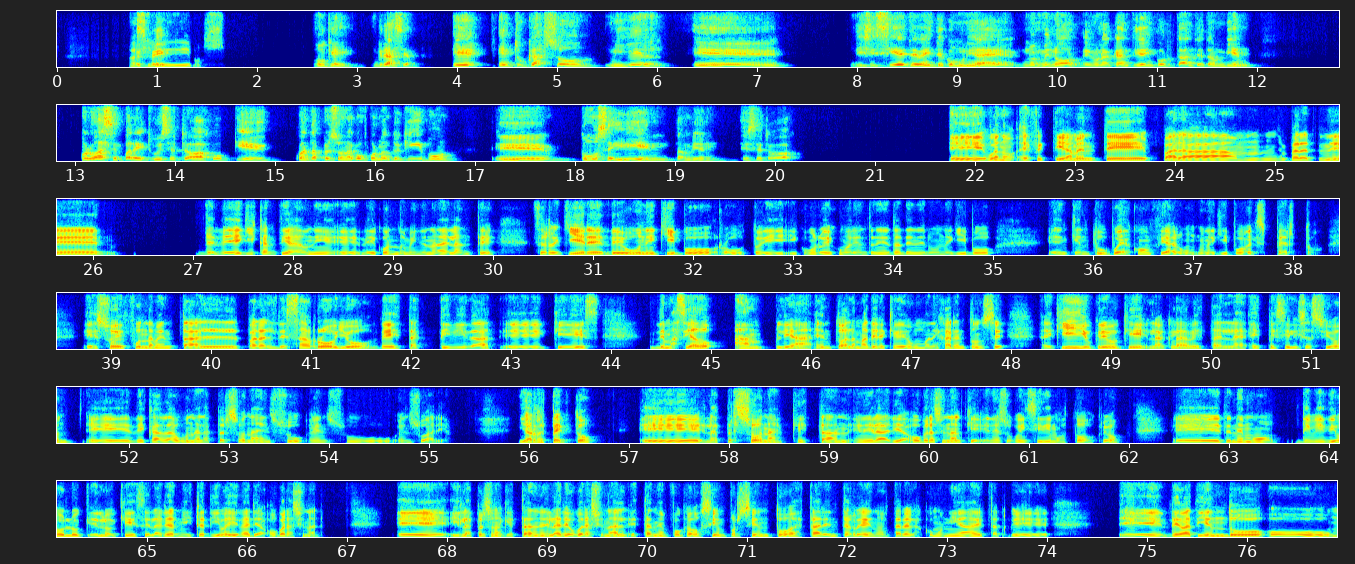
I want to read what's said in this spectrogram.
Así lo dividimos. Ok, gracias. Eh, en tu caso, Miguel, eh, 17, 20 comunidades no es menor, es una cantidad importante también. ¿Cómo lo hacen para distribuirse el trabajo? ¿Qué- cuántas personas conforman tu equipo? Eh, ¿cómo se dividen también ese trabajo? Eh, bueno, efectivamente, para, mm, para tener desde X cantidad eh, de condominio en adelante, se requiere de un equipo robusto y, y como lo dijo María Antonieta, tener un equipo en quien tú puedas confiar, un, un equipo experto. Eso es fundamental para el desarrollo de esta actividad eh, que es demasiado amplia en todas las materias que debemos manejar. Entonces, aquí yo creo que la clave está en la especialización eh, de cada una de las personas en su, en su, en su área. Y al respecto, eh, las personas que están en el área operacional, que en eso coincidimos todos, creo, eh, tenemos dividido lo que, lo que es el área administrativa y el área operacional. Eh, y las personas que están en el área operacional están enfocados 100% a estar en terreno, estar en las comunidades, estar eh, debatiendo o,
